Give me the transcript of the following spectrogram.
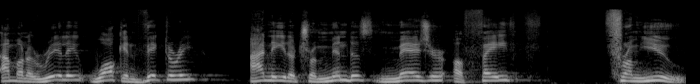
I'm going to really walk in victory. I need a tremendous measure of faith from you.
